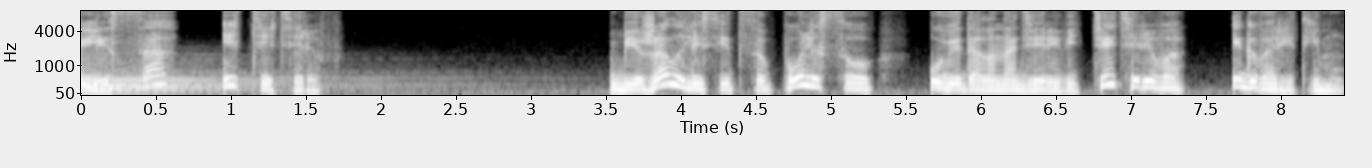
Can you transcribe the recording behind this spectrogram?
Лиса и Тетерев Бежала лисица по лесу, увидала на дереве Тетерева и говорит ему.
